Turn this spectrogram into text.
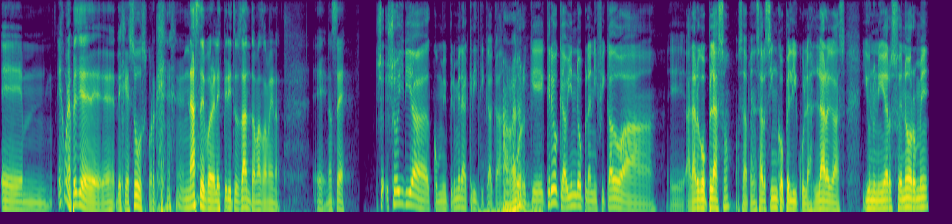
Eh, es como una especie de, de- de Jesús, porque nace por el Espíritu Santo, más o menos. Eh, no sé. Yo, yo iría con mi primera crítica acá, A ver. porque creo que habiendo planificado a, eh, a largo plazo, o sea, pensar cinco películas largas y un universo enorme,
